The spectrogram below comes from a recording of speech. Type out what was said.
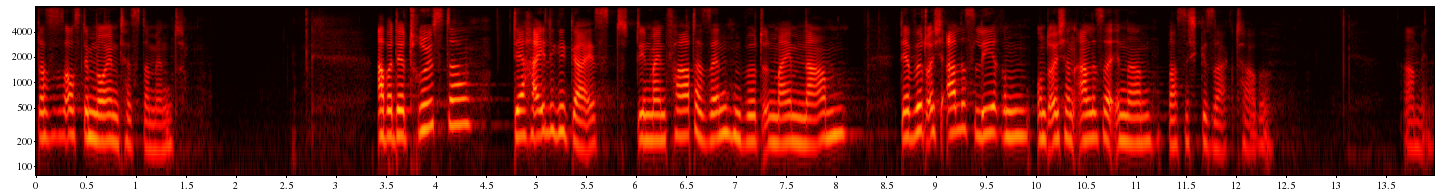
Das ist aus dem Neuen Testament. Aber der Tröster, der Heilige Geist, den mein Vater senden wird in meinem Namen, der wird euch alles lehren und euch an alles erinnern, was ich gesagt habe. Amen.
